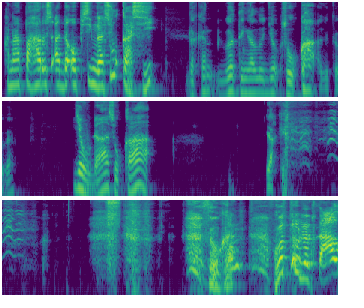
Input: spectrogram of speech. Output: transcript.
Kenapa harus ada opsi nggak suka sih? Lah kan gue tinggal lu jawab suka gitu kan Ya udah suka. yakin Tuh kan, gue tuh udah tahu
